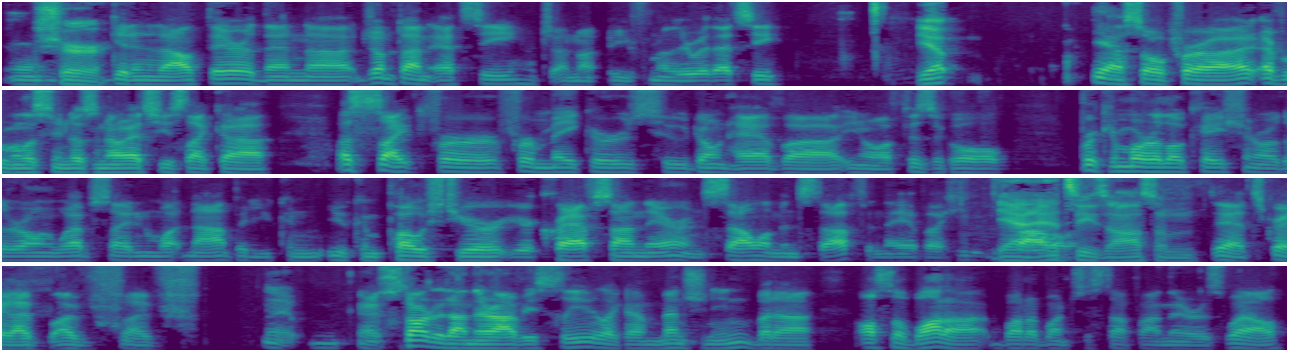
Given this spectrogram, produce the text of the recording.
and sure getting it out there. Then uh, jumped on Etsy, which I'm not. Are you familiar with Etsy? Yep. Yeah. So for uh, everyone listening doesn't know, Etsy's like a a site for for makers who don't have uh, you know a physical brick and mortar location or their own website and whatnot, but you can you can post your your crafts on there and sell them and stuff, and they have a huge yeah. Following. Etsy's awesome. Yeah, it's great. I've I've I've I started on there obviously, like I'm mentioning, but uh, also bought a bought a bunch of stuff on there as well.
